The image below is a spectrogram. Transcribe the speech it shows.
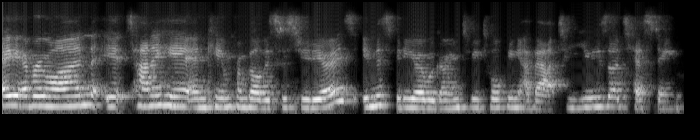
Hey everyone, it's Hannah here and Kim from Belvista Studios. In this video, we're going to be talking about user testing.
